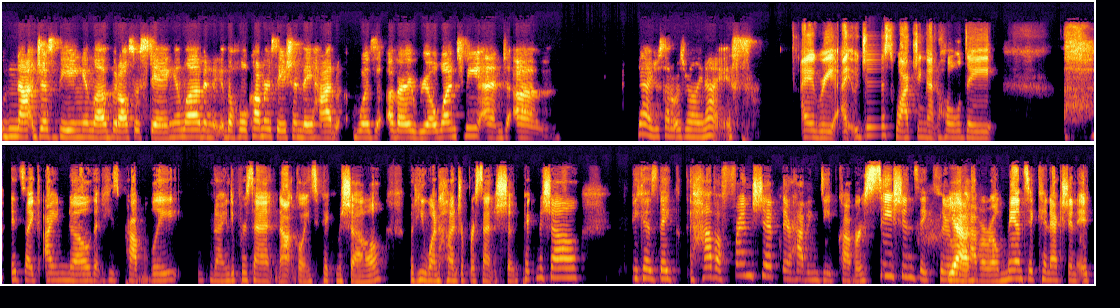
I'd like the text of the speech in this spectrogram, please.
not just being in love but also staying in love and the whole conversation they had was a very real one to me and um yeah, I just thought it was really nice. I agree. I just watching that whole date, it's like I know that he's probably 90% not going to pick Michelle, but he 100% should pick Michelle because they have a friendship, they're having deep conversations, they clearly Yeah. have a romantic connection. It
